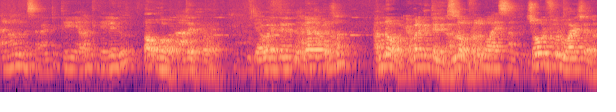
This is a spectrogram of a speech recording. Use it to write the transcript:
anonymous sir అంటే ఎవరికి తెలియదు ఓహో అదే ఎవరికి తెలియదు అన్నోన్ ఎవరికి తెలియదు full unknown voice soulful voice ఏదో.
